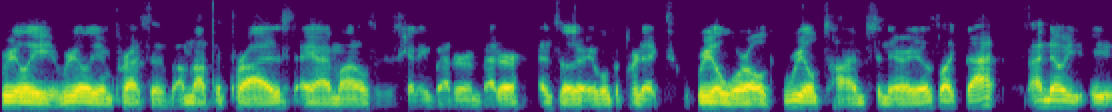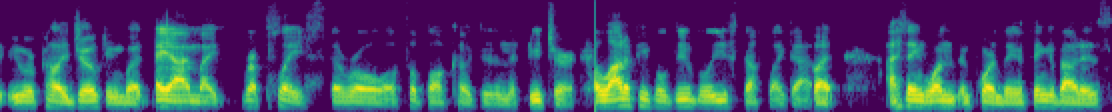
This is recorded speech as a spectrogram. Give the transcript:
Really, really impressive. I'm not surprised. AI models are just getting better and better. And so they're able to predict real world, real time scenarios like that. I know you, you were probably joking, but AI might replace the role of football coaches in the future. A lot of people do believe stuff like that. But I think one important thing to think about is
